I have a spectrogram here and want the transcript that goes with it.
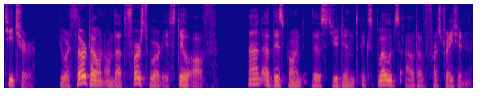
Teacher, your third tone on that first word is still off. And at this point, the student explodes out of frustration.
